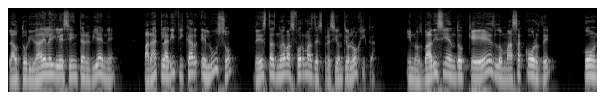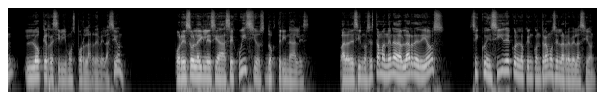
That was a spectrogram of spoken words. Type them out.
La autoridad de la iglesia interviene para clarificar el uso de estas nuevas formas de expresión teológica y nos va diciendo qué es lo más acorde con lo que recibimos por la revelación. Por eso la iglesia hace juicios doctrinales para decirnos esta manera de hablar de Dios sí coincide con lo que encontramos en la revelación,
